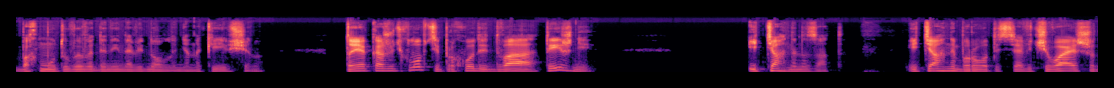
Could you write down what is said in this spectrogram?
Бахмуту виведений на відновлення на Київщину, то, як кажуть хлопці, проходить два тижні і тягне назад. І тягне боротися. Відчуваєш, що,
